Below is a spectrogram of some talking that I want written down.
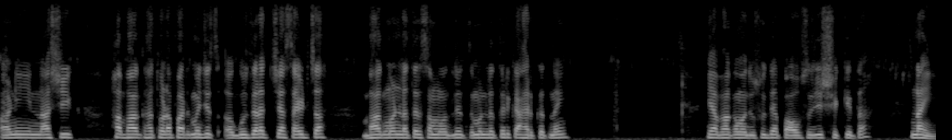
आणि नाशिक हा भाग हा थोडाफार म्हणजेच गुजरातच्या साईडचा भाग म्हणला तर समजले म्हणलं तरी काय हरकत नाही. या भागामध्ये सुद्धा पावसाची शक्यता नाही.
